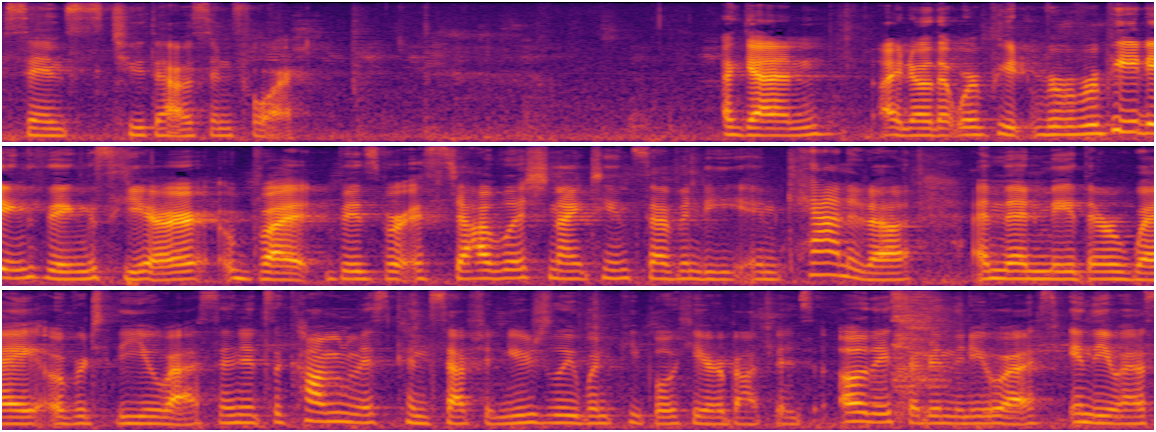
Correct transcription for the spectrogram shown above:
since 2004 again, I know that we're, we're, repeating things here, but bids were established 1970 in Canada and then made their way over to the US. And it's a common misconception. Usually when people hear about bids, oh, they started in the US. In the US,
